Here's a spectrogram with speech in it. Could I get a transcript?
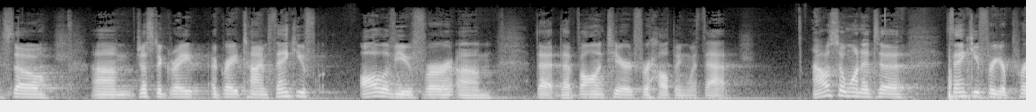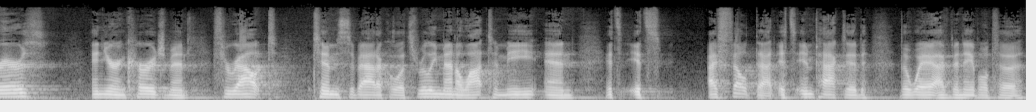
So um, just a great, a great time. Thank you, all of you, for um, that, that volunteered for helping with that. I also wanted to thank you for your prayers and your encouragement throughout Tim's sabbatical. It's really meant a lot to me, and it's, it's, I felt that. It's impacted the way I've been able to,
